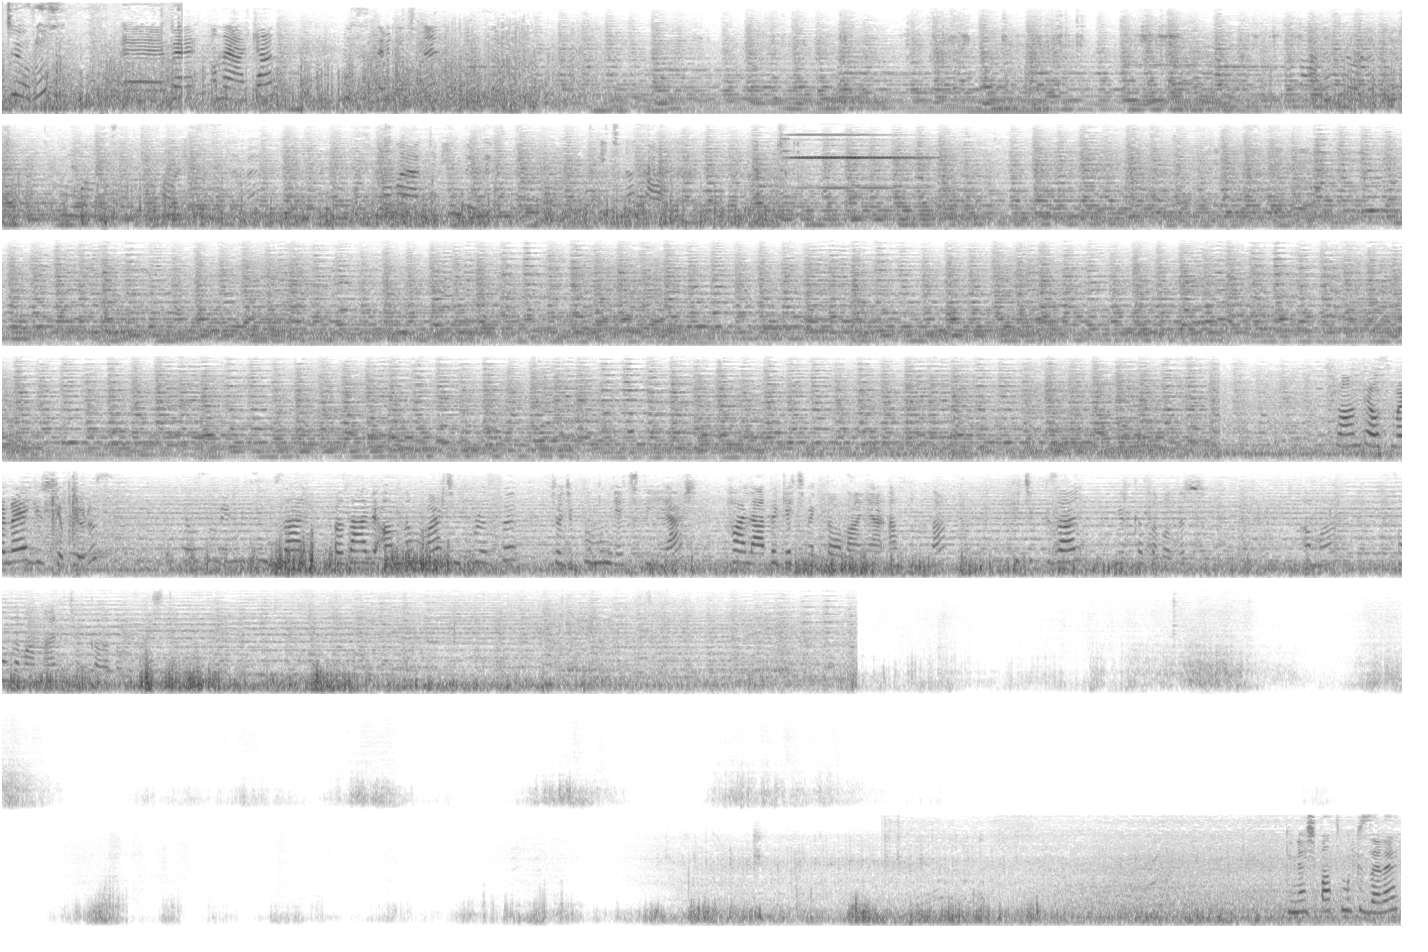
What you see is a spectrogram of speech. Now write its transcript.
ısıtıyoruz Şu an Teos Marina'ya giriş yapıyoruz. Teos'un benim için güzel, özel bir anlamı var. Çünkü burası çocukluğumun geçtiği yer. Hala da geçmekte olan yer aslında. Küçük güzel bir kasabadır. Ama son zamanlarda çok kalabalıklaştı. Güneş batmak üzere.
